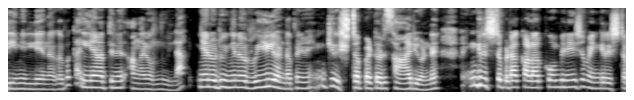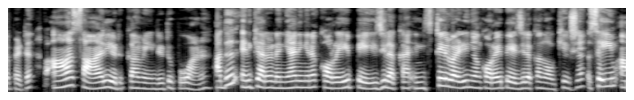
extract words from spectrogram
തീം ഇല്ലേ എന്നൊക്കെ. ഇപ്പൊ കല്യാണത്തിന് അങ്ങനെ ഒന്നുമില്ല. ഞാനൊരു ഇങ്ങനെ ഒരു റീൽ കണ്ടപ്പോൾ ഭയങ്കര ഇഷ്ടപ്പെട്ട ഒരു സാരി ഉണ്ട്. ഭയങ്കര ഇഷ്ടപ്പെട്ട ആ കളർ കോമ്പിനേഷൻ ഭയങ്കര ഇഷ്ടപ്പെട്ട് ആ സാരി എടുക്കാൻ വേണ്ടിയിട്ട് പോവാണ്. അത് എനിക്കറിയണ്ട. ഞാൻ ഇങ്ങനെ കുറേ പേജിലൊക്കെ ഇൻസ്റ്റയിൽ വഴി ഞാൻ കുറേ പേജിലൊക്കെ നോക്കി. പക്ഷെ സെയിം ആ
